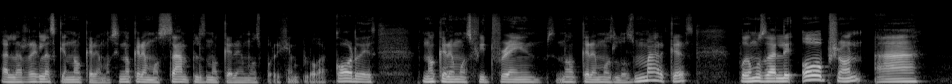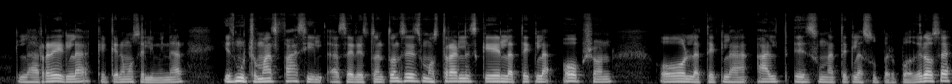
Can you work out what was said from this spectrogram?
a las reglas que no queremos. Si no queremos samples, no queremos, por ejemplo, acordes, no queremos fit frames, no queremos los markers, podemos darle option a la regla que queremos eliminar y es mucho más fácil hacer esto. Entonces mostrarles que la tecla option o la tecla alt es una tecla súper poderosa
